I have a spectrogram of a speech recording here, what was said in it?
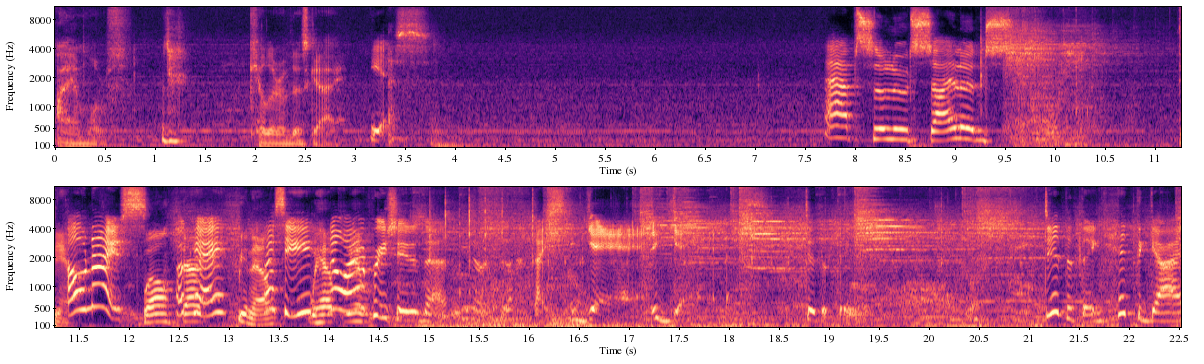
I am Wolf, killer of this guy. Yes. Absolute silence. Damn. Oh, nice. Well, that- okay. you know, I see. we have- no, we I have- appreciated that. You know, uh, nice. Yeah, yeah. Did the thing. Did the thing. Hit the guy.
